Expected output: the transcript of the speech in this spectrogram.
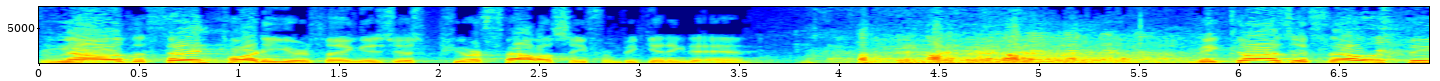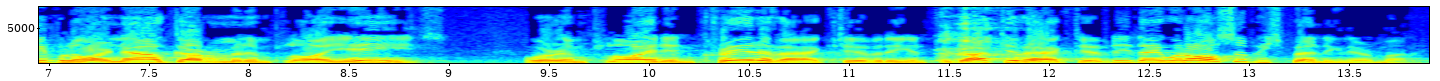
No, the third part of your thing is just pure fallacy from beginning to end. Because if those people who are now government employees were employed in creative activity and productive activity, they would also be spending their money.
